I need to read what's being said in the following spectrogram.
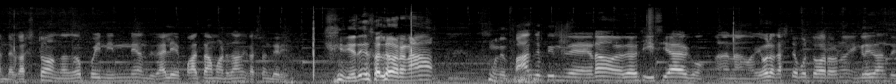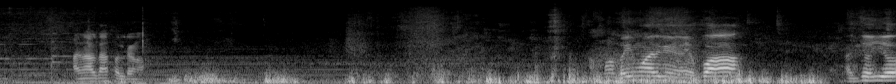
அந்த கஷ்டம் அங்கங்கே போய் நின்று அந்த வேலையை பார்த்தா மட்டும் தான் கஷ்டம் தெரியும். இது எதுக்கு சொல்ல வரேன்னா உங்களுக்கு பார்க்கறதுக்கு இந்த இடம் ஏதோ ஈஸியாக இருக்கும். ஆனால் நாங்கள் எவ்வளோ கஷ்டப்பட்டு வரோன்னு எங்களுக்கு தான் தெரியும். அதனால தான் சொல்கிறேன் நான். அம்மா பயமாக இருக்கு. எப்பா? ஐயோ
